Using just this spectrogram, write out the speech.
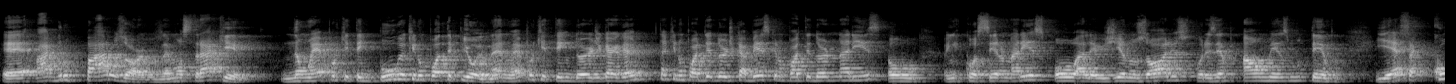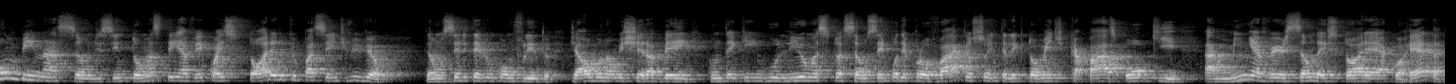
é, agrupar os órgãos, é mostrar que não é porque tem pulga que não pode ter piolho, né? Não é porque tem dor de garganta que não pode ter dor de cabeça, que não pode ter dor no nariz, ou coceira no nariz, ou alergia nos olhos, por exemplo, ao mesmo tempo. E essa combinação de sintomas tem a ver com a história do que o paciente viveu. Então, se ele teve um conflito de algo não me cheira bem, com ter que engolir uma situação sem poder provar que eu sou intelectualmente capaz ou que a minha versão da história é a correta,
